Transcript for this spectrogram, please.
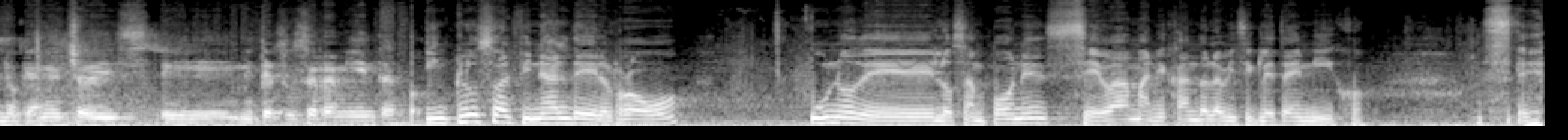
lo que han hecho es eh, meter sus herramientas. Incluso al final del robo, uno de los zampones se va manejando la bicicleta de mi hijo. Eh,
